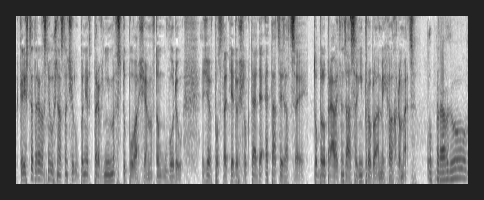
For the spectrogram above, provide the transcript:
který jste tady vlastně už naznačil úplně v prvním vstupu vašem, v tom úvodu, že v podstatě došlo k té deetatizaci. To byl právě ten zásadní problém, Michal Chromec. Opravdu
